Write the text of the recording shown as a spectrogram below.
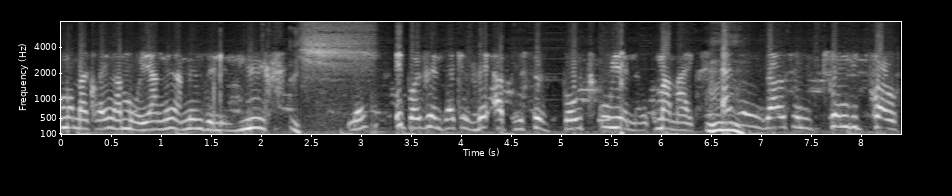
umama xa engamoyanga engamenzeli lihle Eish. ne? I-boyfriend yakhe is very abusive both kuye nomama yakhe as a result in 2012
